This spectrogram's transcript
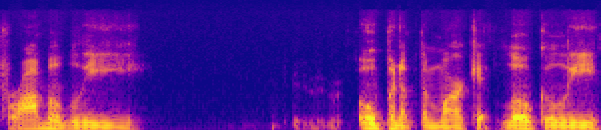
probably open up the market locally,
